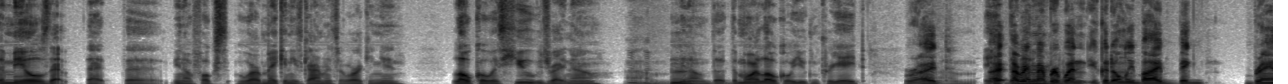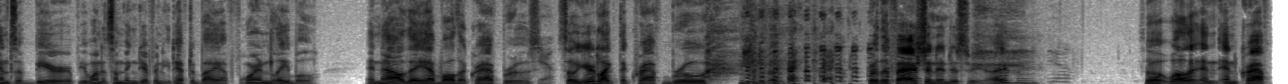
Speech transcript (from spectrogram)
the mills that that the you know folks who are making these garments are working in. Local is huge right now. Um, You know, the the more local you can create, Right. um, it- I, I remember when you could only buy big brands of beer. If you wanted something different, you'd have to buy a foreign label. And now they have all the craft brews. Yeah. So you're like the craft brew for the fashion industry, right? So, well, and, and craft,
